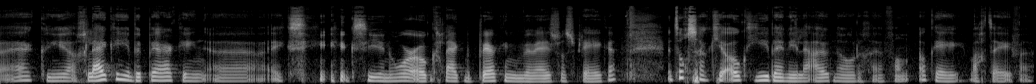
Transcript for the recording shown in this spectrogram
hè, kun je gelijk in je beperking. Uh, ik, zie, ik zie en hoor ook gelijk beperkingen bij wijze van spreken. En toch zou ik je ook hierbij willen uitnodigen: van oké, wacht even.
